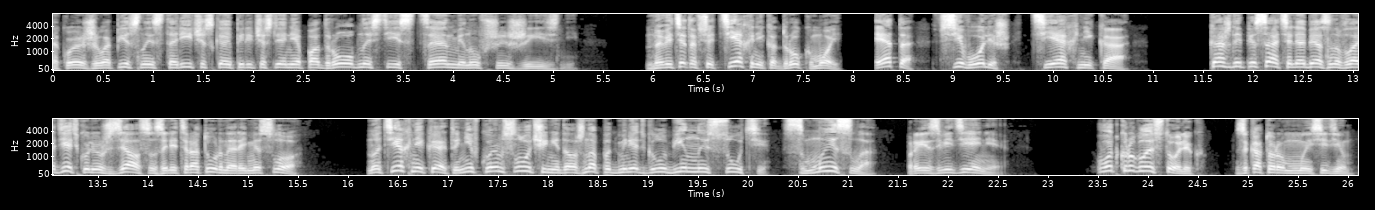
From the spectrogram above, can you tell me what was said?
такое живописное историческое перечисление подробностей и сцен минувшей жизни. Но ведь это все техника, друг мой. Это всего лишь техника. Каждый писатель обязан владеть, коль уж взялся за литературное ремесло. Но техника эта ни в коем случае не должна подменять глубинной сути, смысла произведения. Вот круглый столик, за которым мы сидим.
